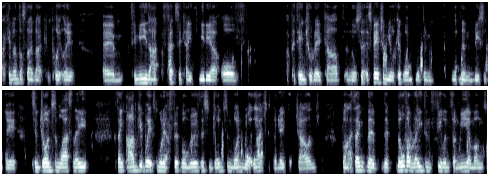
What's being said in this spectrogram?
I can understand that completely. Um, to me, that fits the criteria of a potential red card, and those, especially when you look at ones that have been happening recently. St Johnstone last night. I think arguably it's more of a football move. The St Johnstone one, where that's just a reckless challenge. But I think the, the, the overriding feeling for me amongst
